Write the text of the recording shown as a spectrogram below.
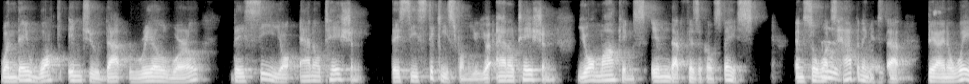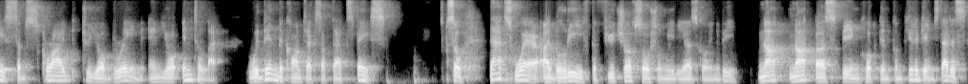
when they walk into that real world, they see your annotation. They see stickies from you, your annotation, your markings in that physical space. And so what's mm. happening is that they are in a way subscribed to your brain and your intellect within the context of that space. So that's where I believe the future of social media is going to be. Not not us being hooked in computer games. That is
